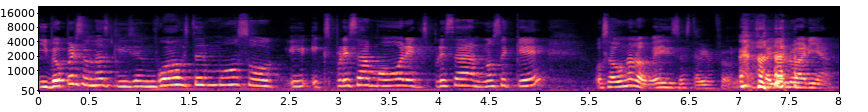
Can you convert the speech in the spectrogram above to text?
y veo personas que dicen, wow, está hermoso, e, expresa amor, expresa no sé qué. o sea, uno lo ve y dice, está bien feo, ¿no? o sea, yo lo haría.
